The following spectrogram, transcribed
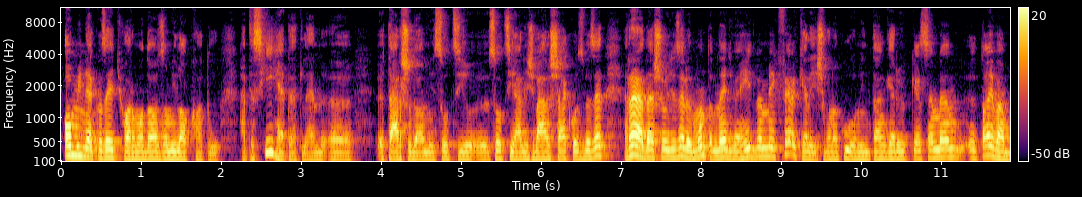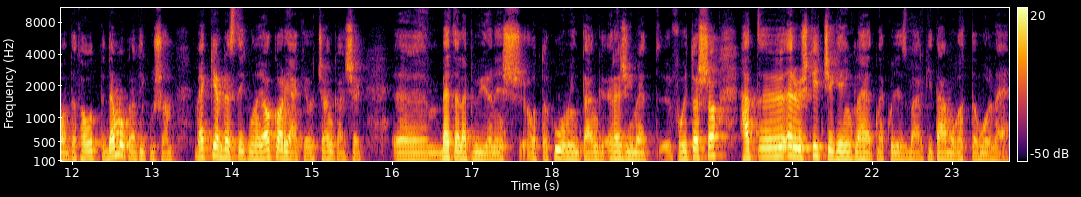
aminek az egyharmada az, ami lakható. Hát ez hihetetlen társadalmi, szoci, szociális válsághoz vezet. Ráadásul, hogy az előbb mondtam, 47-ben még felkelés van a Kuomintang erőkkel szemben Tajvánban. Tehát ha ott demokratikusan megkérdezték volna, hogy akarják-e, hogy Chiang betelepüljön és ott a Kuomintang rezsimet folytassa, hát erős kétségeink lehetnek, hogy ez bárki támogatta volna -e.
